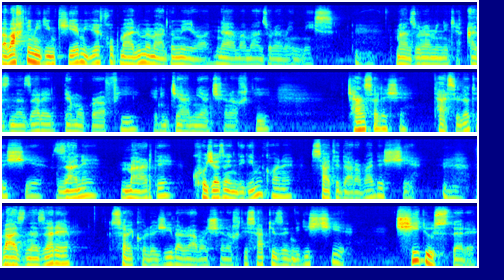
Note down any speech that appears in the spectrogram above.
و وقتی میگیم کیه میگه خب معلومه مردم ایران. نه من منظورم این نیست. منظورم اینه که از نظر دموگرافی یعنی جمعیت شناختی چند سالشه؟ تحصیلاتش چیه؟ زنه؟ مرده؟ کجا زندگی می‌کنه؟ سطح درآمدش چیه؟ و از نظر سایکولوژی و روانشناختی سبک زندگیش چیه؟ چی دوست داره؟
